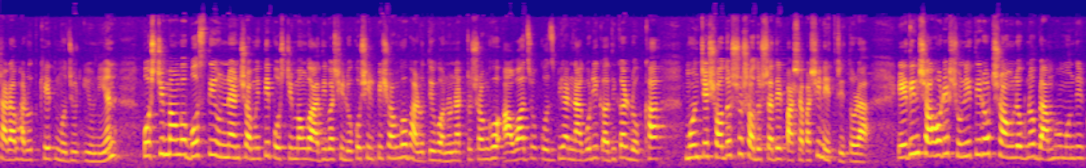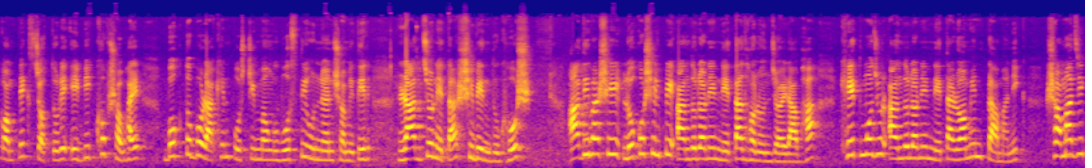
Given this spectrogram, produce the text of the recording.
সারা ভারত ক্ষেত মজুর ইউনিয়ন, পশ্চিমবঙ্গ বস্তি উন্নয়ন সমিতি, পশ্চিমবঙ্গ আদিবাসী লোকশিল্পী সংঘ, ভারতীয় গণনাট্য সংঘ, আওয়াজ ও কোচবিহার নাগরিক অধিকার রক্ষা মঞ্চের সদস্য সদস্যদের পাশাপাশি নেতৃত্বরা। এদিন শহরের সুনীতি রোড সংলগ্ন ব্রাহ্ম মন্দির কমপ্লেক্স চত্বরে এই বিক্ষোভ সভায় বক্তব্য রাখেন পশ্চিমবঙ্গ বস্তি উন্নয়ন সমিতির রাজ্য নেতা শিবেন্দু ঘোষ, আদিবাসী লোকশিল্পী আন্দোলনের নেতা ধনঞ্জয় রাভা, ক্ষেতমজুর আন্দোলনের নেতা রমেন প্রামাণিক সামাজিক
